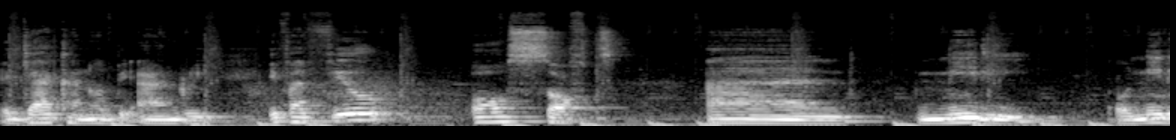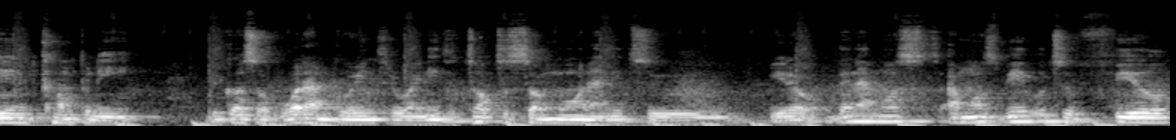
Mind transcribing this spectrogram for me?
a guy cannot be angry. If I feel all soft and needy or needing company because of what I'm going through, I need to talk to someone. I need to, you know, then I must I must be able to feel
